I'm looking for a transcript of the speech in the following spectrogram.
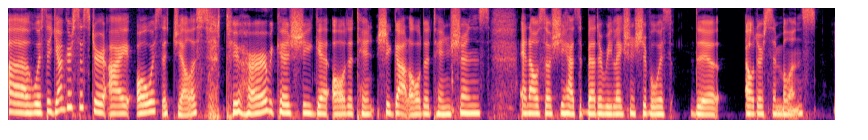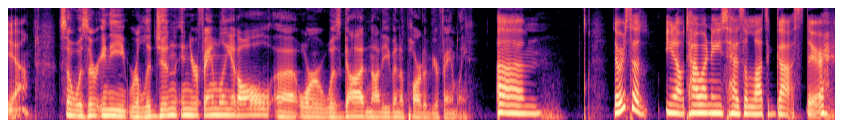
Uh, with the younger sister, I always uh, jealous to her because she get all the ten- she got all the tensions, and also she has a better relationship with the elder siblings. Yeah. So, was there any religion in your family at all, uh, or was God not even a part of your family? Um, there was a you know Taiwanese has a lot of gods there.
